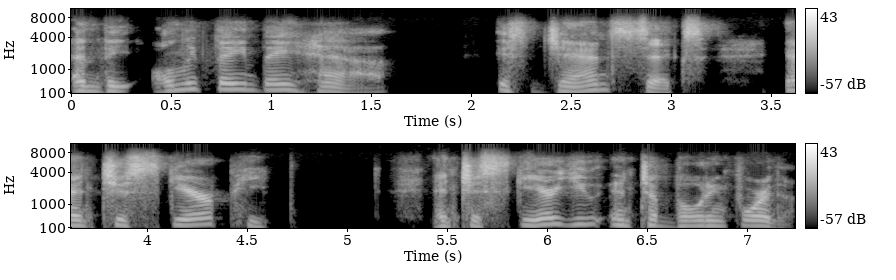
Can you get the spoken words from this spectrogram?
And the only thing they have is Jan 6 and to scare people and to scare you into voting for them.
